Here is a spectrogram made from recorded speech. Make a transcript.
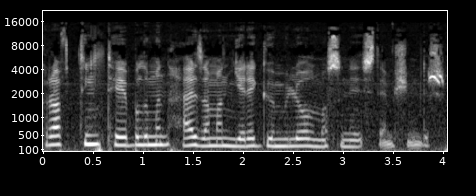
Crafting table'ımın her zaman yere gömülü olmasını istemişimdir.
